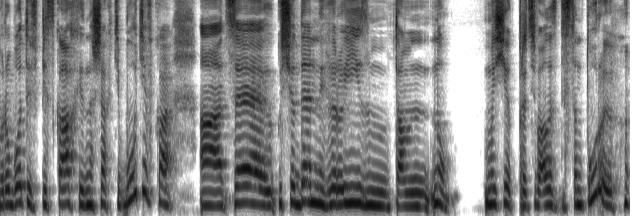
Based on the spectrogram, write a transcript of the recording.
роботи в пісках і на шахті Бутівка. А, Це щоденний героїзм. там, ну, ми ще працювали з десантурою, mm.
